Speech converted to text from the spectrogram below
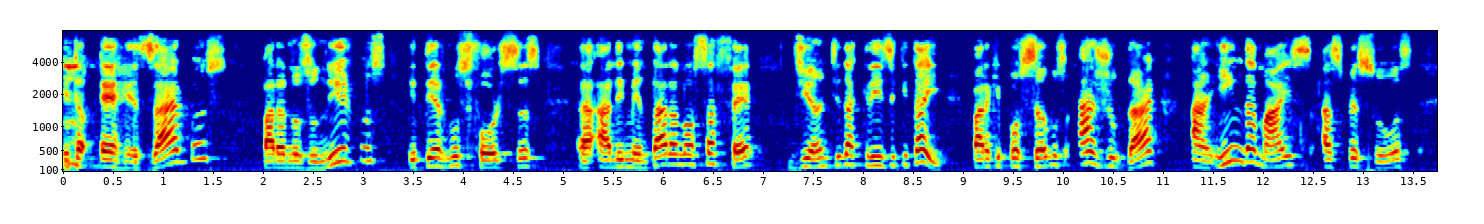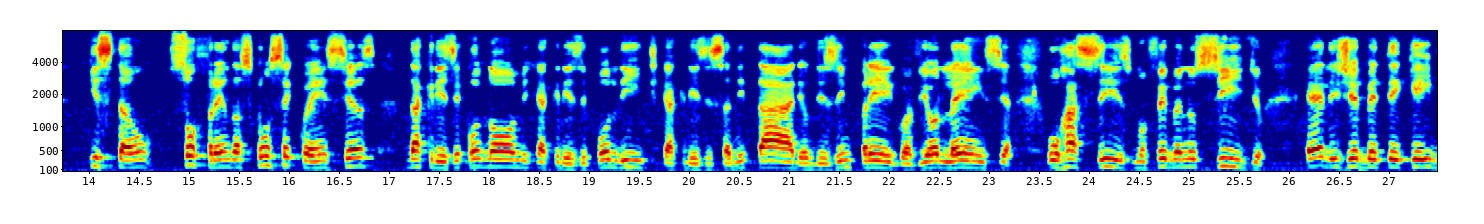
Então, é rezarmos para nos unirmos e termos forças a alimentar a nossa fé diante da crise que está aí, para que possamos ajudar ainda mais as pessoas que estão sofrendo as consequências da crise econômica, a crise política, a crise sanitária, o desemprego, a violência, o racismo, o feminicídio, LGBTQI,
